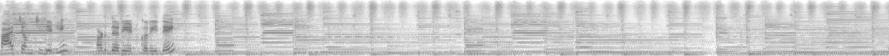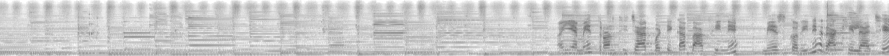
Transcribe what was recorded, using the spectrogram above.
પાંચ ચમચી જેટલી હળદર એડ કરી દઈ. અહીંયા મેં ત્રણથી ચાર બટેકા બાફીને મેશ કરીને રાખેલા છે.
